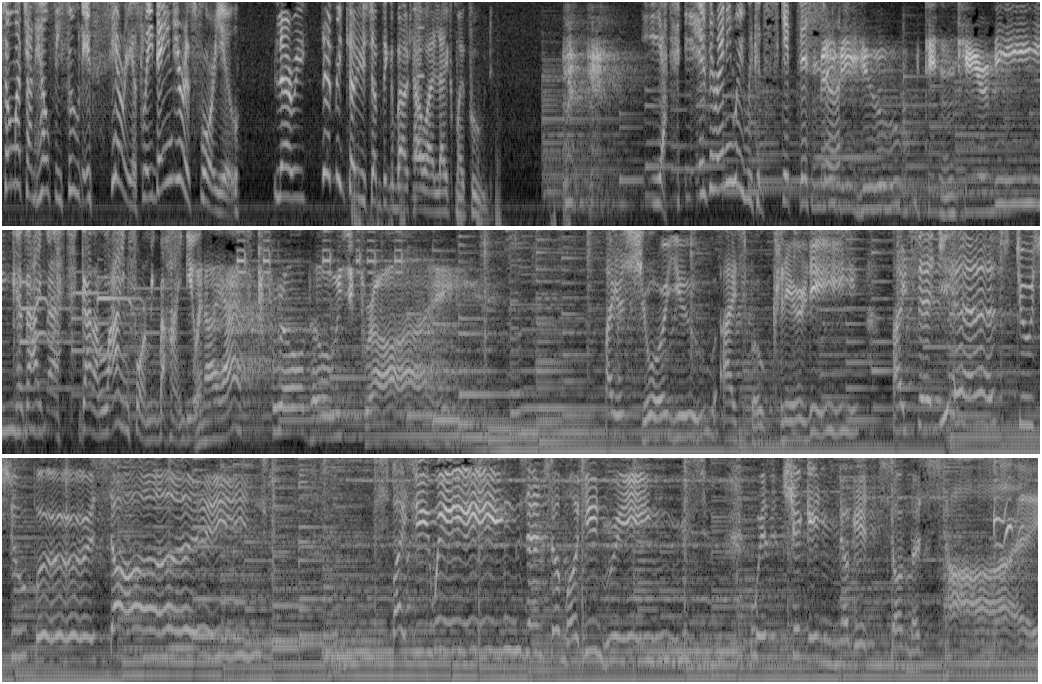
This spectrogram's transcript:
So much unhealthy food is seriously dangerous for you. Larry, let me tell you something about how I like my food. Yeah, is there any way we could skip this, sir? Maybe you didn't hear me. Because I've uh, got a line forming behind you. When I asked for all those fries. I assure you, I spoke clearly. I said yes to super sized spicy wings and some onion rings with chicken nuggets on the side.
